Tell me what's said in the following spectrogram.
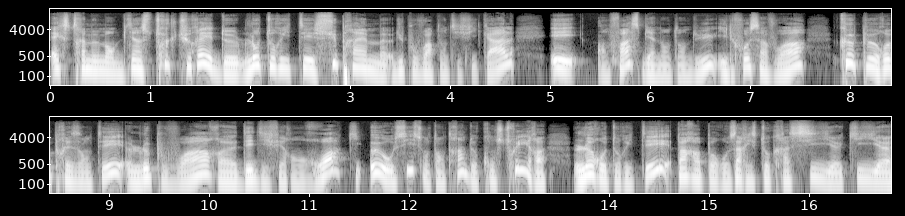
extrêmement bien structurée de l'autorité suprême du pouvoir pontifical. Et en face, bien entendu, il faut savoir que peut représenter le pouvoir euh, des différents rois qui eux aussi sont en train de construire leur autorité par rapport aux aristocraties euh, qui euh,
